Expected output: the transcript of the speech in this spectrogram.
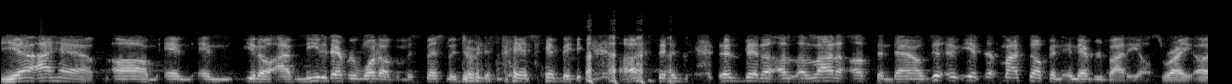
Yeah, I have, um, and and you know I've needed every one of them, especially during this pandemic. uh, there's, there's been a, a, lot of ups and downs, it, myself and, and everybody else, right? Uh,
